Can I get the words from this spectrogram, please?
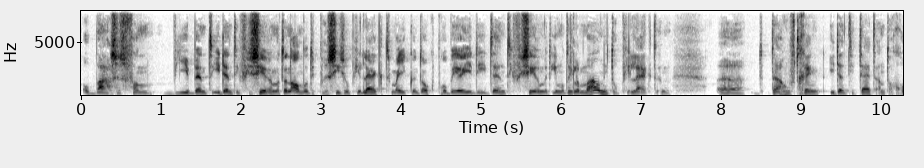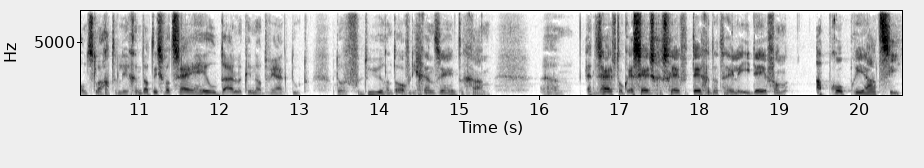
op basis van wie je bent identificeren met een ander die precies op je lijkt. Maar je kunt ook proberen je te identificeren met iemand die helemaal niet op je lijkt. En uh, daar hoeft geen identiteit aan ten grondslag te liggen. En dat is wat zij heel duidelijk in dat werk doet. Door voortdurend over die grenzen heen te gaan. Uh, en zij heeft ook essays geschreven tegen dat hele idee van appropriatie.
